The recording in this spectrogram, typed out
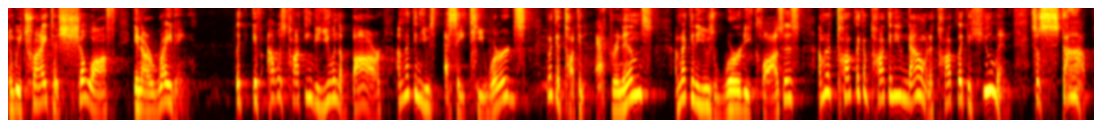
and we try to show off in our writing. Like if I was talking to you in the bar, I'm not going to use SAT words. I'm not going to talk in acronyms. I'm not going to use wordy clauses. I'm going to talk like I'm talking to you now. I'm going to talk like a human. So stop.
